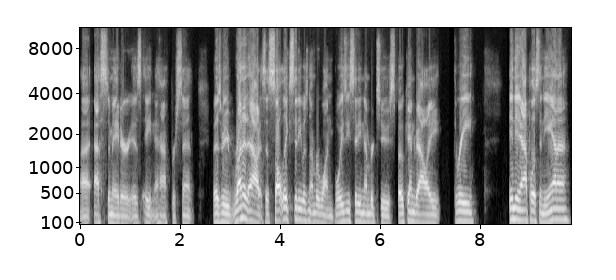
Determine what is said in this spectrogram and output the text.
uh, estimator is 8.5%. But as we run it out, it says Salt Lake City was number one, Boise City number two, Spokane Valley three, Indianapolis, Indiana,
